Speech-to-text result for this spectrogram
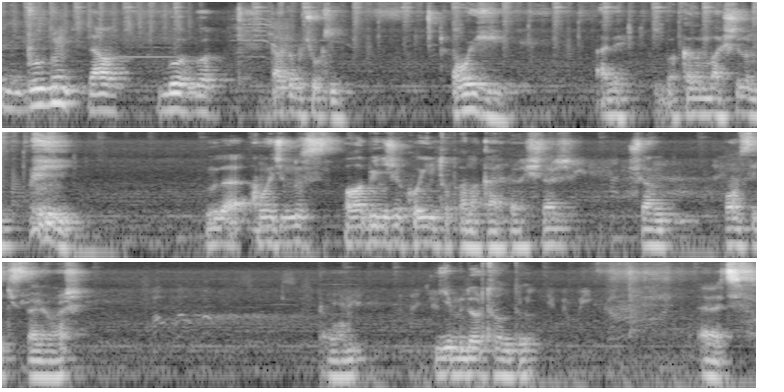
buldum. Tamam. Bu bu. Kanka bu çok iyi. Oy. Hadi bakalım başlayalım. Burada amacımız olabildiğince coin toplamak arkadaşlar. Şu an 18 tane var. Tamam. 24 oldu. Evet.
